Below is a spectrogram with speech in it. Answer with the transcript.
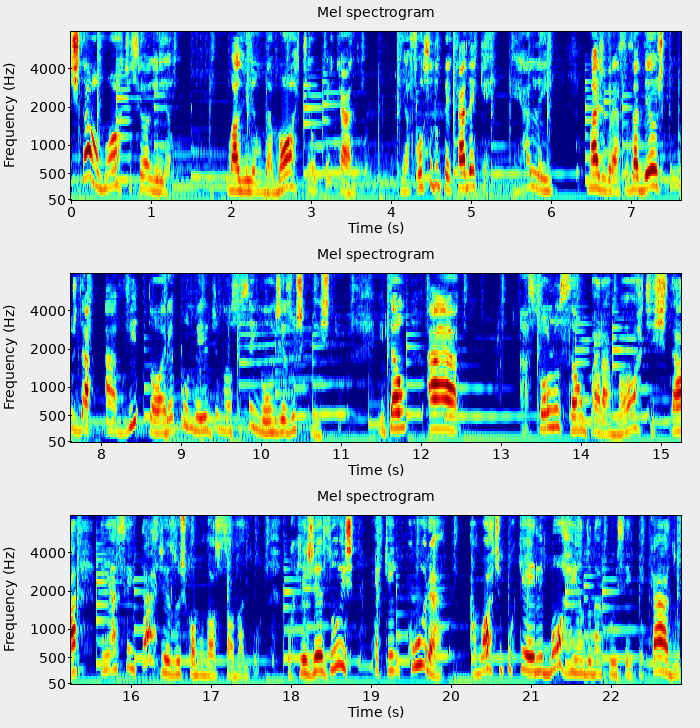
Está a morte, o seu aguilhão? O aguilhão da morte é o pecado. E a força do pecado é quem? É a lei. mas graças a Deus que nos dá a vitória por meio de nosso Senhor Jesus Cristo. Então, a, a solução para a morte está em aceitar Jesus como nosso Salvador, porque Jesus é quem cura a morte, porque ele morrendo na cruz sem pecado,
